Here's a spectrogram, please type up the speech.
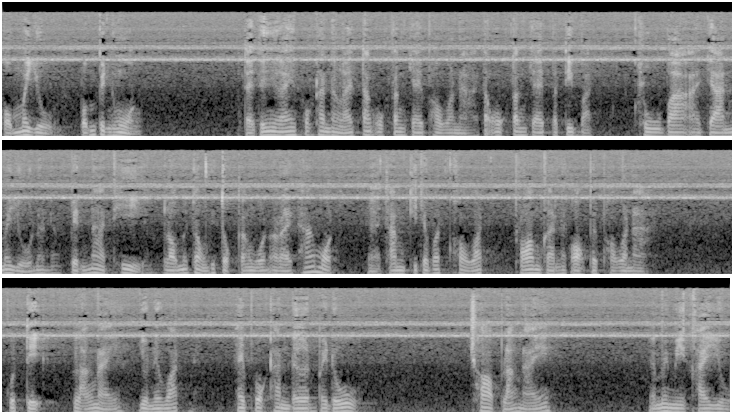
ผมไม่อยู่ ผมเป็นห่วง แต่ถึงยังไงพวกท่านทั้งหลายตั้งอกตั้งใจภาวนา ตั้งอกตั้งใจปฏิบัติ ครูบาอาจารย์ไม่อยู่นั่นเป็นหน้าที่เราไม่ต้องวิตกกังวลอะไรทั้งหมด ทำกิจวัตรข้อวัด พร้อมกันแล้วออกไปภาวนา กุฏิหลังไหนอยู่ในวัด ให้พวกท่านเดินไปดู ชอบหลังไหนยังไม่มีใครอยู่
